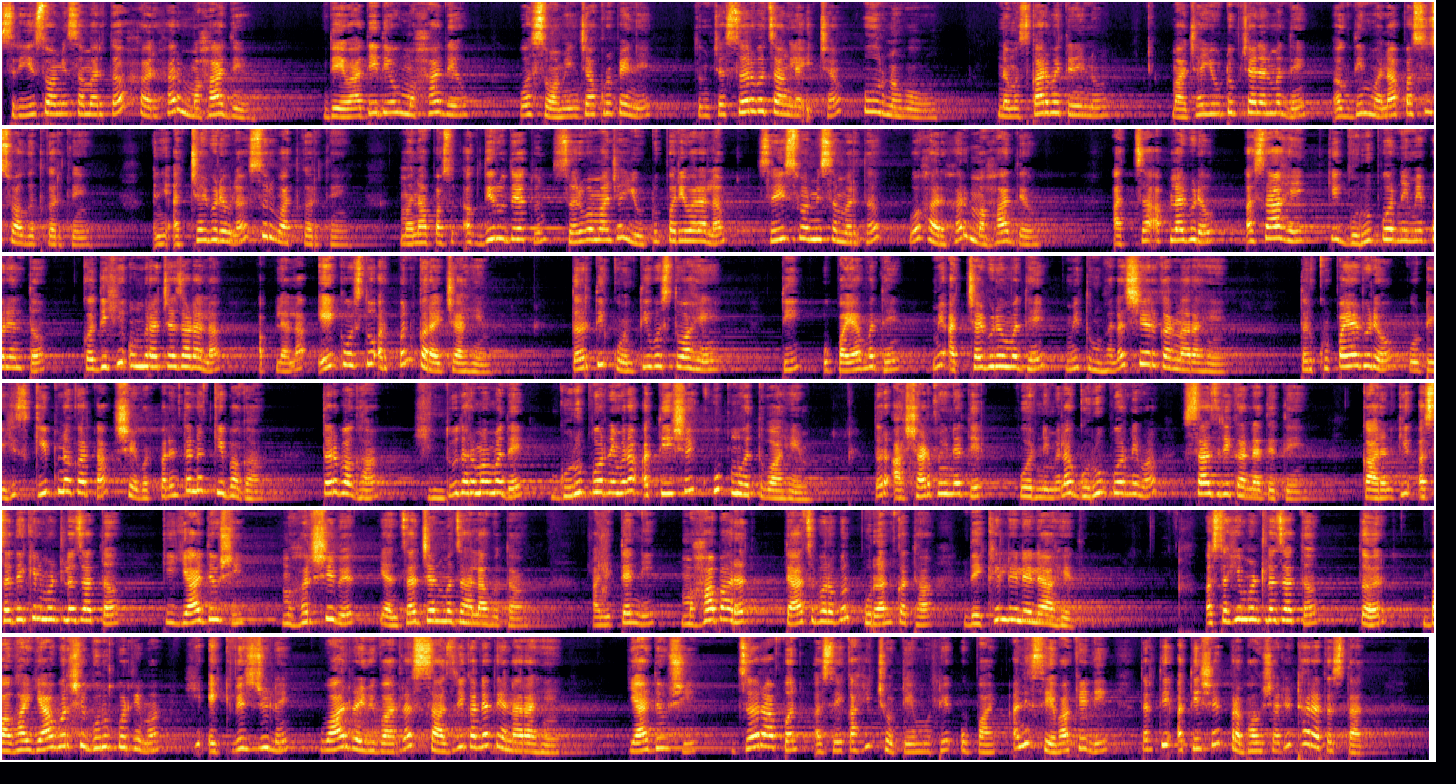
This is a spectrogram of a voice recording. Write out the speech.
श्री स्वामी समर्थ हर हर महादेव. देवादिदेव महादेव व स्वामींच्या कृपेने तुमच्या सर्व चांगल्या इच्छा पूर्ण हो. नमस्कार मैत्रिणीनो माझ्या यूट्यूब चॅनलमध्ये अगदी मनापासून स्वागत करते आणि आजच्या व्हिडिओला सुरुवात करते. मनापासून अगदी हृदयातून सर्व माझ्या यूट्यूब परिवाराला श्री स्वामी समर्थ व हर हर महादेव. आजचा आपला व्हिडिओ असा आहे की गुरुपौर्णिमेपर्यंत कधीही उंबराच्या झाडाला आपल्याला एक वस्तू अर्पण करायची आहे. तर ती कोणती वस्तू आहे? ती उपायामध्ये मी आजच्या व्हिडिओमध्ये मी तुम्हाला शेअर करणार आहे. तर कृपया व्हिडिओ कुठेही स्किप न करता शेवटपर्यंत नक्की बघा. तर बघा हिंदू धर्मामध्ये गुरुपौर्णिमेला अतिशय खूप महत्त्व आहे. तर आषाढ महिन्यातील पौर्णिमेला गुरुपौर्णिमा साजरी करण्यात येते. कारण की असं देखील म्हटलं जातं की या दिवशी महर्षी वेद यांचा जन्म झाला होता. आणि त्यांनी महाभारत त्याचबरोबर पुराण कथा देखील लिहिलेल्या आहेत. असंही म्हटलं जातं तर बघा या वर्षी गुरुपौर्णिमा ही एकवीस जुलै वार रविवारला साजरी करण्यात येणार आहे. या दिवशी जर आपण असे काही छोटे मोठे उपाय आणि सेवा केली तर ती अतिशय प्रभावशाली ठरत असतात.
